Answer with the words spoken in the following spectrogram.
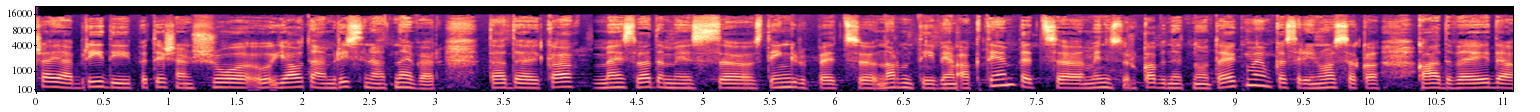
šajā brīdī patiešām šo jautājumu risināt nevar. Tādēļ, ka mēs vedamies e, stingri pēc normatīviem aktiem, pēc ministru kabineta noteikumiem, kas arī nosaka, kāda veida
